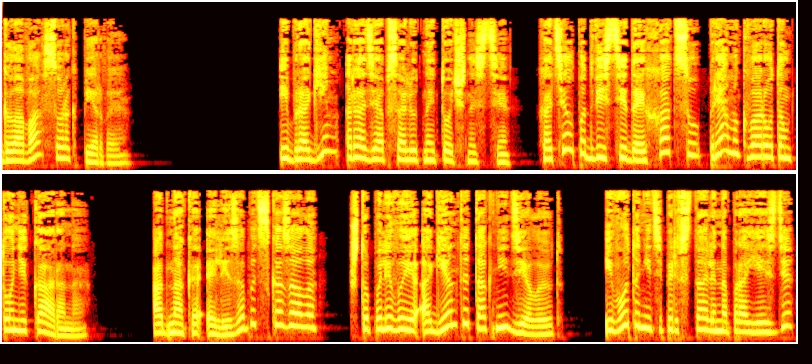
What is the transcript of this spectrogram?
Глава 41. Ибрагим, ради абсолютной точности, хотел подвести Дайхатсу прямо к воротам Тони Карана. Однако Элизабет сказала, что полевые агенты так не делают, и вот они теперь встали на проезде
